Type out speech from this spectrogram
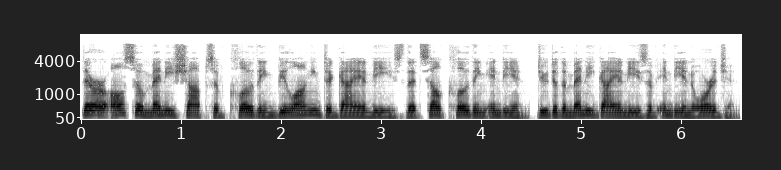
There are also many shops of clothing belonging to Guyanese that sell clothing Indian due to the many Guyanese of Indian origin.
